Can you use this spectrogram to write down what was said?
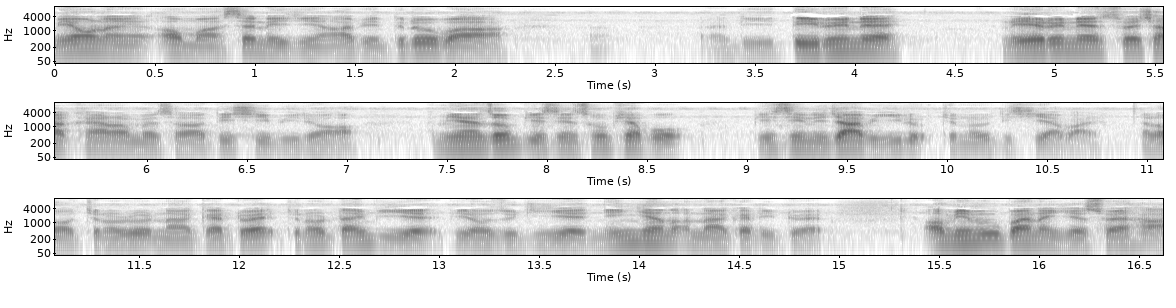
မင်းအွန်လိုင်းအောက်မှာဆက်နေခြင်းအပြင်သူတို့ပါဒီတီရင်းနဲ့ငရဲရင်းနဲ့ဆွဲချခံရတော့မယ်ဆိုတော့သိရှိပြီးတော့အမြန်ဆုံးပြင်ဆင်ဆုံးဖြတ်ဖို့ပြင်ဆင်နေကြပြီလို့ကျွန်တော်တို့သိရှိရပါတယ်။အဲ့တော့ကျွန်တော်တို့အနာဂတ်အတွက်ကျွန်တော်တို့တိုင်းပြည်ရဲ့ပြည်တော်စုကြီးရဲ့ငြိမ်းချမ်းသောအနာဂတ်တွေအတွက်အောင်မြင်မှုပန်းနဲ့ရဆွဲဟာ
